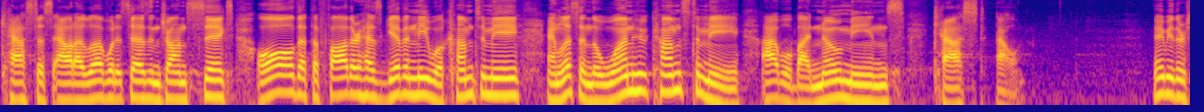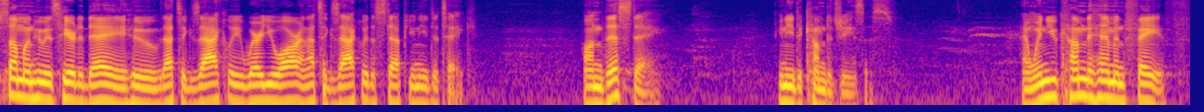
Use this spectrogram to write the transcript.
cast us out. I love what it says in John 6 All that the Father has given me will come to me. And listen, the one who comes to me, I will by no means cast out. Maybe there's someone who is here today who that's exactly where you are, and that's exactly the step you need to take. On this day, you need to come to Jesus. And when you come to Him in faith,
